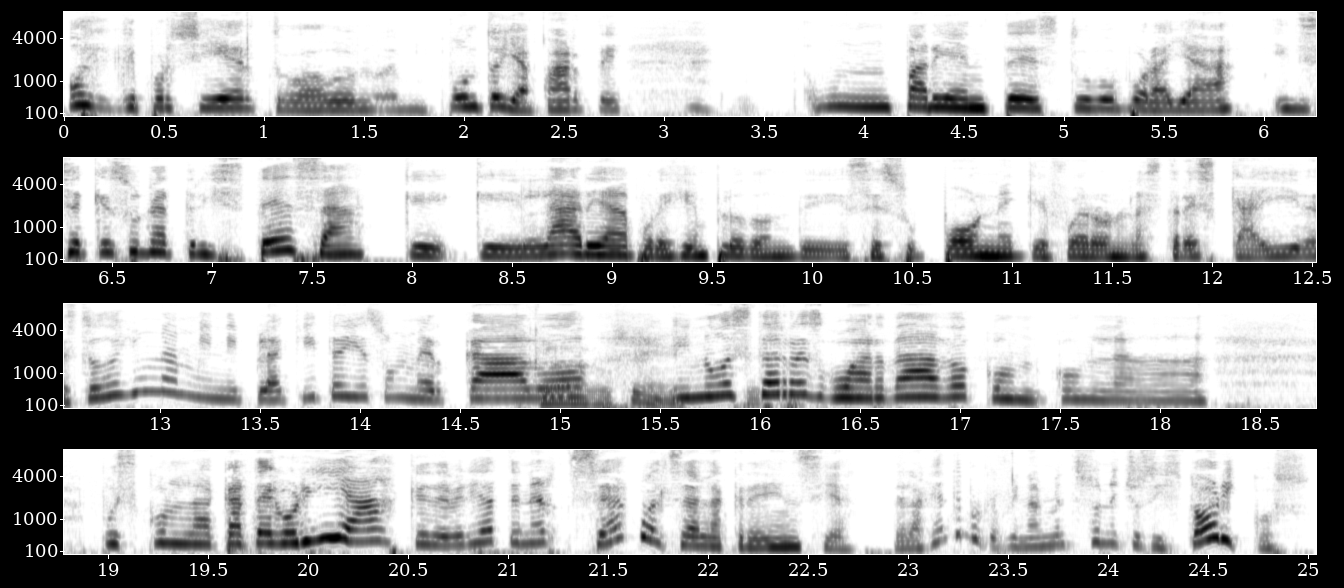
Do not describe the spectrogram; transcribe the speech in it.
Oye, que por cierto, punto y aparte, un pariente estuvo por allá y dice que es una tristeza que, que el área, por ejemplo, donde se supone que fueron las tres caídas, todo hay una mini plaquita y es un mercado Claro, sí, y no está sí. resguardado con, con la pues con la categoría que debería tener, sea cual sea la creencia de la gente, porque finalmente son hechos históricos.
